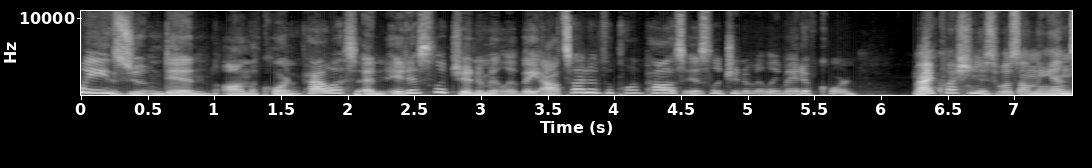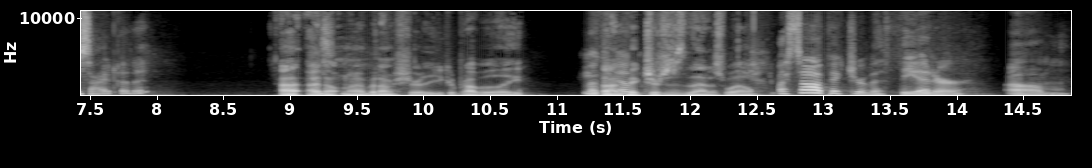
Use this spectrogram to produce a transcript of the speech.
we zoomed in on the Corn Palace, and it is legitimately the outside of the Corn Palace is legitimately made of corn. My question is what's on the inside of it? I, I don't know, but I'm sure that you could probably Look it find pictures of that as well. I saw a picture of a theater, um,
